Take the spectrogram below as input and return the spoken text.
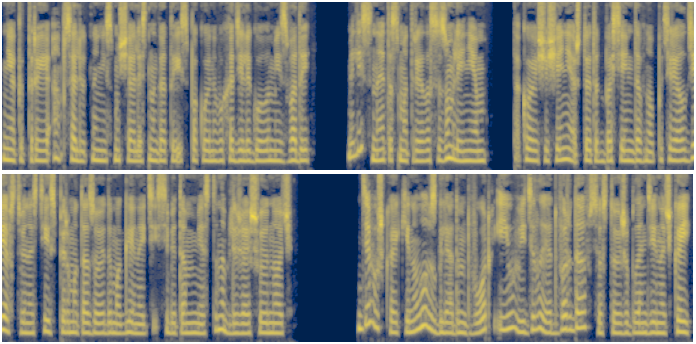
Некоторые абсолютно не смущались ноготы и спокойно выходили голыми из воды. Мелисса на это смотрела с изумлением. Такое ощущение, что этот бассейн давно потерял девственность, и сперматозоиды могли найти себе там место на ближайшую ночь. Девушка окинула взглядом двор и увидела Эдварда все с той же блондиночкой.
